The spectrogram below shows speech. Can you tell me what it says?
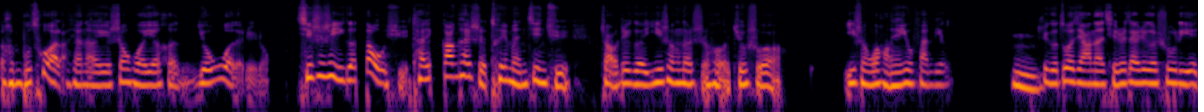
很不错了，相当于生活也很优渥的这种。其实是一个倒叙。他刚开始推门进去找这个医生的时候，就说：“医生，我好像又犯病了。”嗯，这个作家呢，其实在这个书里也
